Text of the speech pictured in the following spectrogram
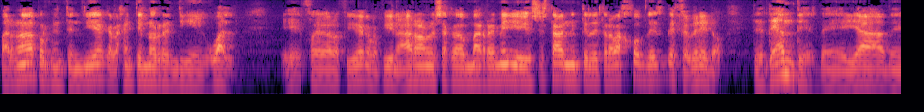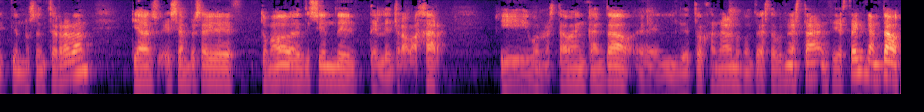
para nada porque entendía que la gente no rendía igual. Eh, fue a la oficina, que la oficina. Ahora no les ha quedado más remedio. Ellos estaban en teletrabajo desde febrero, desde antes de ya de que nos encerraran. Ya esa empresa había tomado la decisión de teletrabajar. Y bueno, estaba encantado, el director general me contó esta persona, está, está encantado,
